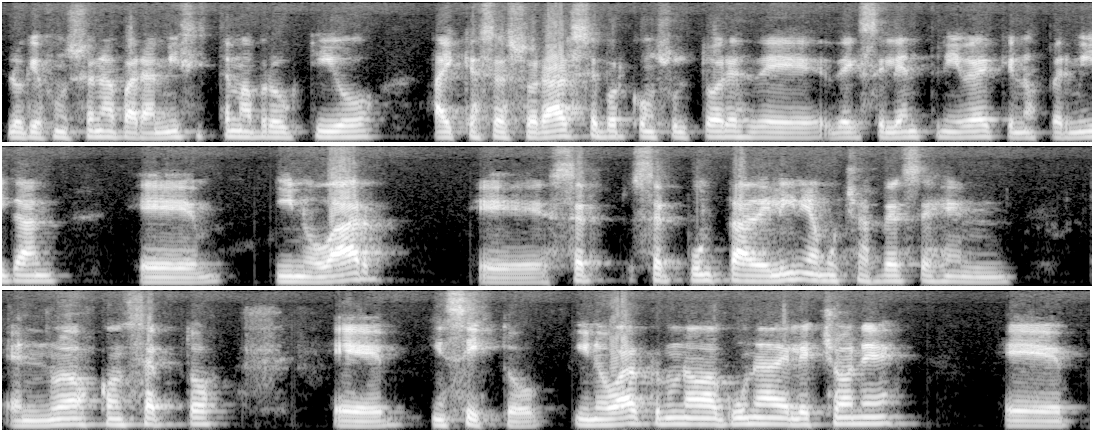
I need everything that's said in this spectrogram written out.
lo que funciona para mi sistema productivo, hay que asesorarse por consultores de, excelente nivel que nos permitan eh, innovar, eh, ser, punta de línea muchas veces en, en nuevos conceptos eh, insisto, innovar con una vacuna de lechones eh,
